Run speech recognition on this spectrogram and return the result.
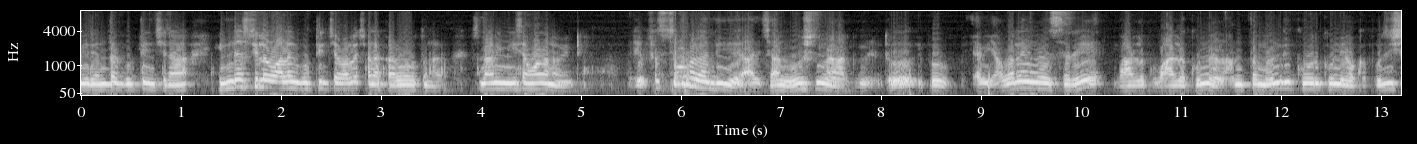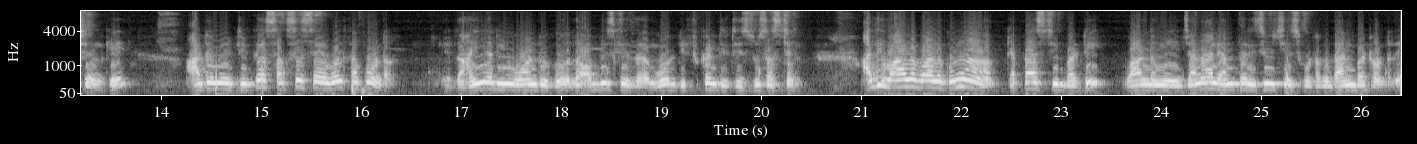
మీరు ఎంత గుర్తించినా ఇండస్ట్రీలో వాళ్ళని గుర్తించే వాళ్ళు చాలా కరువు అవుతున్నారు. సో దానికి మీ సమాధానం ఏంటి? ఫస్ట్ ఆఫ్ ఆల్ అది అది చాలా నోషనల్ ఆర్గ్యుమెంట్ ఇప్పుడు అవి ఎవరైనా సరే వాళ్ళకు వాళ్ళకున్న అంతమంది కోరుకునే ఒక పొజిషన్కి ఆటోమేటిక్గా సక్సెస్ అయ్యే వాళ్ళు తక్కువ ఉంటారు. The higher you want to go the obviously the more difficult it is to sustain అది వాళ్ళ వాళ్ళకున్న కెపాసిటీ బట్టి వాళ్ళని జనాలు ఎంత రిసీవ్ చేసుకుంటారో దాన్ని బట్టి ఉంటుంది.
